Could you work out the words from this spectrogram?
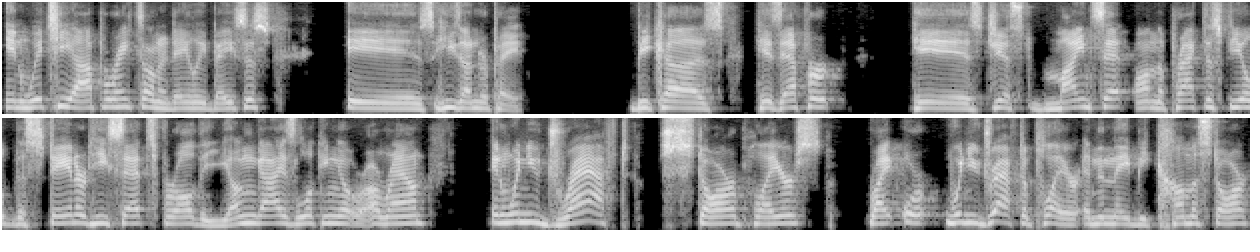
in which he operates on a daily basis is he's underpaid because his effort, his just mindset on the practice field, the standard he sets for all the young guys looking around. And when you draft star players, right? Or when you draft a player and then they become a star,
